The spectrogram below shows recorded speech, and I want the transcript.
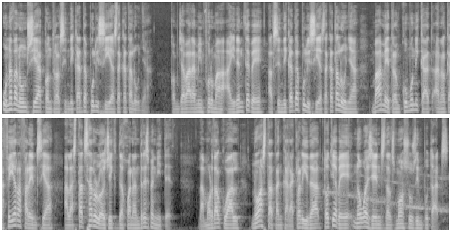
una denúncia contra el Sindicat de Policies de Catalunya. Com ja vàrem informar a IDEM TV, el Sindicat de Policies de Catalunya va emetre un comunicat en el que feia referència a l'estat serològic de Juan Andrés Benítez, la mort del qual no ha estat encara aclarida, tot i haver nou agents dels Mossos imputats.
